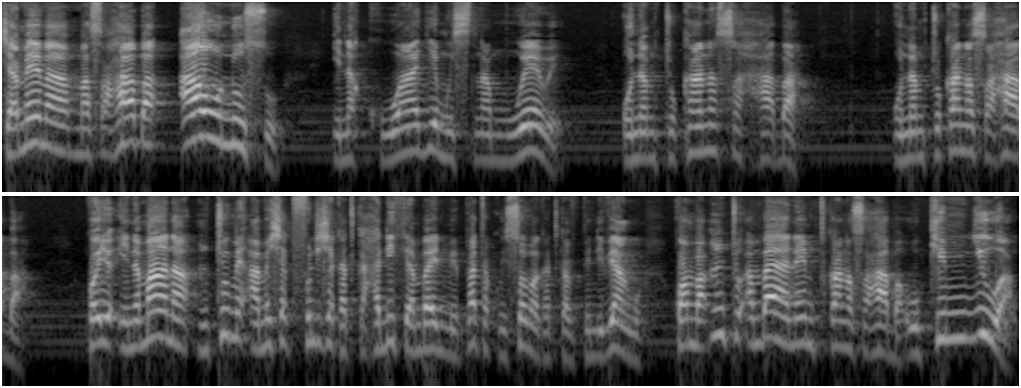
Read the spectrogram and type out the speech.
cha mema ya masahaba au nusu inakuwaje mwislamu wewe? Unamtukana sahaba unamtukana sahaba. Kwa hiyo ina maana mtume ameshatufundisha katika hadithi ambayo nimepata kuisoma katika vipindi vyangu kwamba mtu ambaye anayemtukana sahaba ukimjua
